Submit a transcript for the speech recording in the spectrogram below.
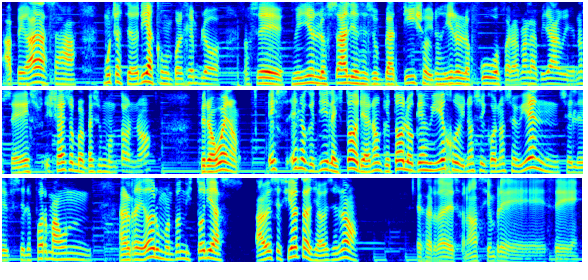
apegadas a muchas teorías, como por ejemplo, no sé, vinieron los aliens en su platillo y nos dieron los cubos para armar la pirámide, no sé, es, ya eso me parece un montón, ¿no? Pero bueno, es, es lo que tiene la historia, ¿no? Que todo lo que es viejo y no se conoce bien, se le, se le forma un alrededor un montón de historias, a veces ciertas y a veces no. Es verdad eso, ¿no? Siempre se,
